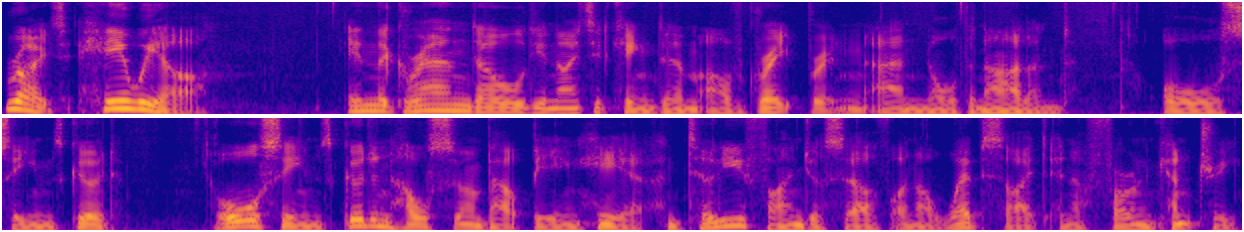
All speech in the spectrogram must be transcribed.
Right, here we are, in the grand old United Kingdom of Great Britain and Northern Ireland. All seems good. All seems good and wholesome about being here until you find yourself on a website in a foreign country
